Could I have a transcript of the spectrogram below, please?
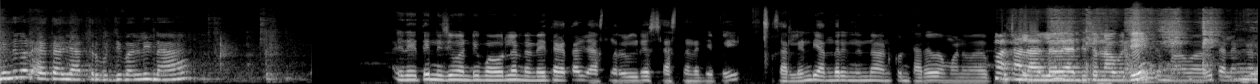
నిన్ను కూడా ఎగతాలు చేస్తారు బుజ్జి మళ్ళీనా? ఇదైతే నిజమండి మా ఊర్లో నన్ను అయితే ఎగతాలు చేస్తున్నారు వీడియోస్ చేస్తున్నారని చెప్పి. సర్లేండి అందరు నిన్ను అనుకుంటారు మన మా వారు తెలంగాణ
